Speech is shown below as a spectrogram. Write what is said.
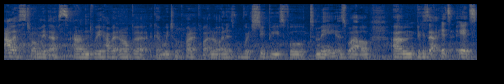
Alice told me this, and we have it in our book, and we talk about it quite a lot, and it's super useful to me as well um, because it's it's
